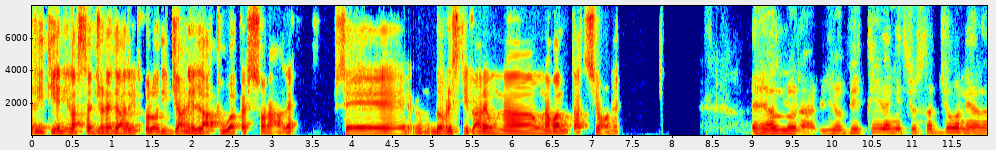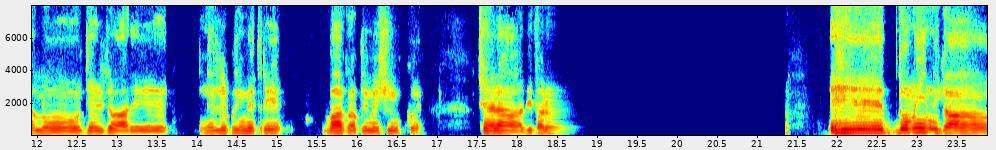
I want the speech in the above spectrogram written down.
ritieni la stagione dell'Atletico Lodigiani e la tua personale? se dovresti fare una, una valutazione? Eh, allora, gli obiettivi a inizio stagione erano di arrivare nelle prime tre barra prime cinque c'era di fare e domenica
